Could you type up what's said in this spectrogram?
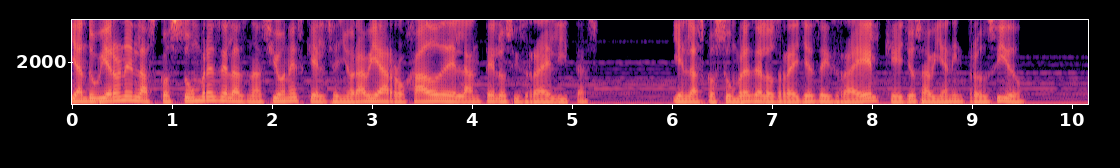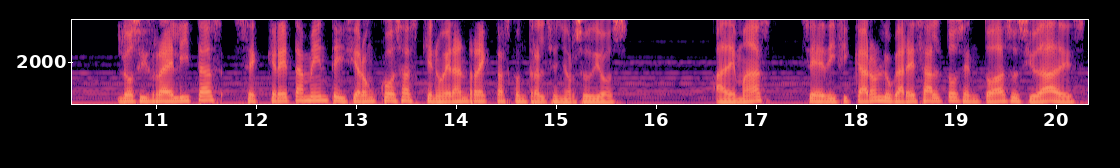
y anduvieron en las costumbres de las naciones que el Señor había arrojado de delante de los israelitas, y en las costumbres de los reyes de Israel que ellos habían introducido. Los israelitas secretamente hicieron cosas que no eran rectas contra el Señor su Dios. Además, se edificaron lugares altos en todas sus ciudades,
